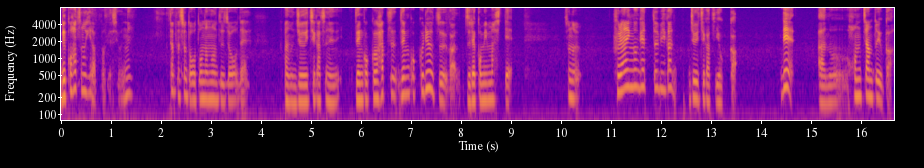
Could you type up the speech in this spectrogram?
レコ発の日だったんですよね。ただちょっと大人の事情であの11月に全国発全国流通がずれ込みましてそのフライングゲット日が11月4日。であの本ちゃんというか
